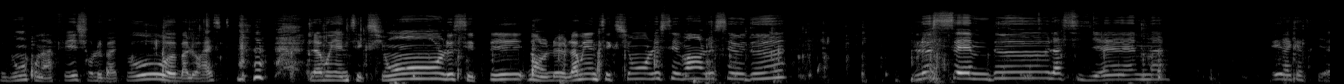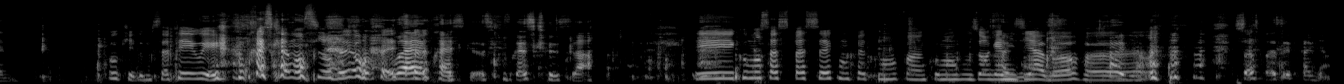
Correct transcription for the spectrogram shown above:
Et donc on a fait sur le bateau euh, bah, le reste. la moyenne section, le CP, non, la moyenne section, le C20, le CE2, le CM2, la sixième et la quatrième. Ok, donc ça fait oui, presque un an sur deux en fait. Ouais, presque, c'est presque ça. Et comment ça se passait concrètement? Enfin, Comment vous organisiez à bord euh, Très bien. ça se passait très bien.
